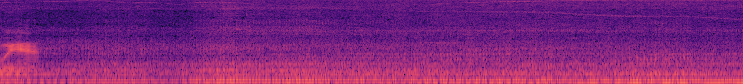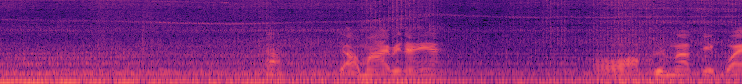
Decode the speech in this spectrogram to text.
ไว้ฮะ อะ จะเอาไม้ไปไหนอะ อ๋อ เอาขึ้นมาเก็บไว้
